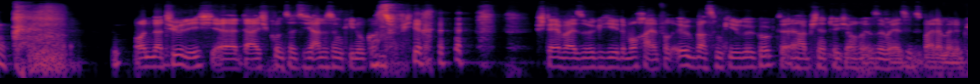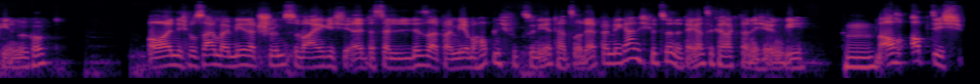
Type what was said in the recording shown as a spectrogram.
Und natürlich, äh, da ich grundsätzlich alles im Kino konsumiere, stellenweise wirklich jede Woche einfach irgendwas im Kino geguckt, äh, habe ich natürlich auch The Amazing Spider-Man im Kino geguckt. Und ich muss sagen, bei mir das Schlimmste war eigentlich, äh, dass der Lizard bei mir überhaupt nicht funktioniert hat. So, der hat bei mir gar nicht gezündet, der ganze Charakter nicht irgendwie. Hm. Auch optisch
